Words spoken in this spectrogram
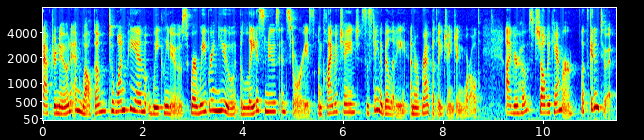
Good afternoon and welcome to 1 p.m. Weekly News, where we bring you the latest news and stories on climate change, sustainability, and a rapidly changing world. I'm your host, Shelby Kammerer. Let's get into it.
